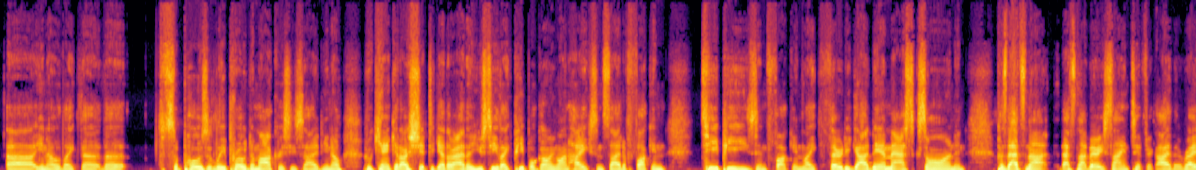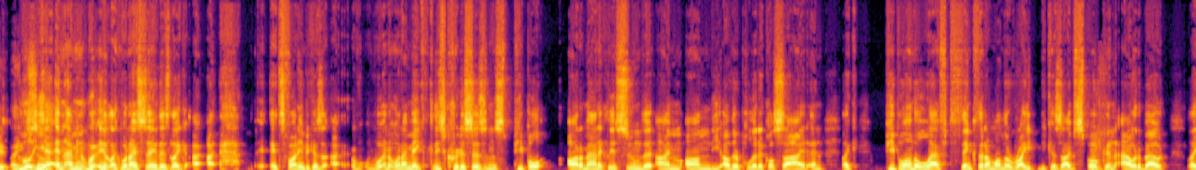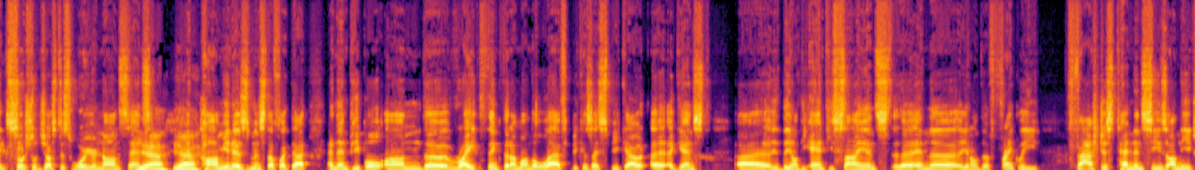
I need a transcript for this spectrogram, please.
uh you know like the the supposedly pro democracy side, you know, who can't get our shit together either. You see like people going on hikes inside of fucking TPs and fucking like 30 goddamn masks on and cuz that's not that's not very scientific either, right? Like Well, so. yeah, and I mean like when I say this like I, I it's funny because I, when, when I make these criticisms, people automatically assume that I'm on the other political side. And like people on the left think that I'm on the right because I've spoken out about like social justice warrior nonsense yeah, and, yeah. and, communism and stuff like that. And then people on the right think that I'm on the left because I speak out uh, against uh, the, you know the anti-science uh, and the you know the frankly fascist tendencies on the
